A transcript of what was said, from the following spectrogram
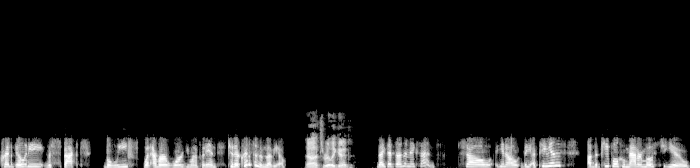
credibility, respect, belief, whatever word you want to put in, to their criticisms of you. Yeah, that's really good. Like that doesn't make sense. So, you know, the opinions of the people who matter most to you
